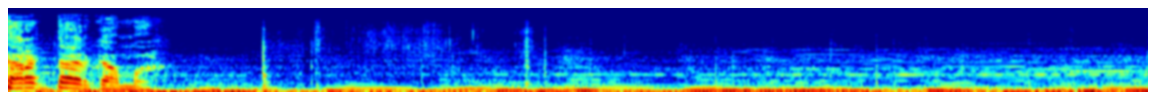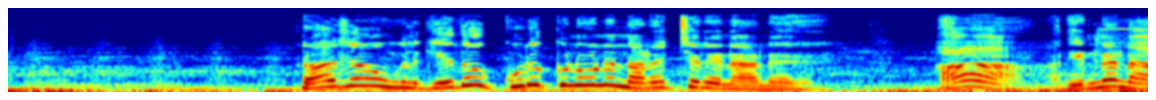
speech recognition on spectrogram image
கரெக்டா இருக்காமா ராஜா உங்களுக்கு ஏதோ கொடுக்கணும்னு நினைச்சேனே நானு. ஆ அது என்னன்னா?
